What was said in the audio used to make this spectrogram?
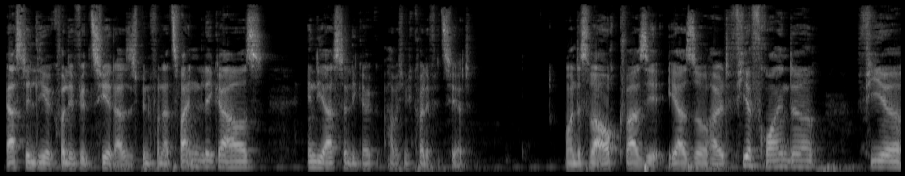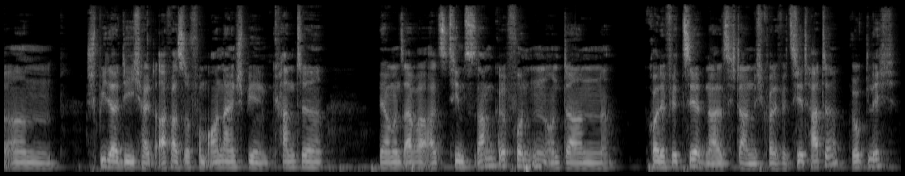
erste Liga qualifiziert. Also ich bin von der zweiten Liga aus in die erste Liga habe ich mich qualifiziert. Und es war auch quasi eher so halt vier Freunde, vier ähm, Spieler, die ich halt einfach so vom Online-Spielen kannte. Wir haben uns einfach als Team zusammengefunden und dann qualifiziert. Und als ich dann mich qualifiziert hatte, wirklich,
